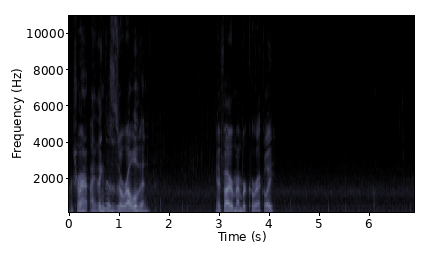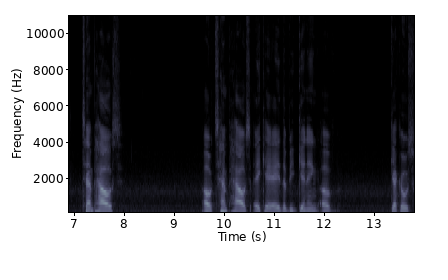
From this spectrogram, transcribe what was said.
I'm trying... I think this is irrelevant. If I remember correctly. Temp House. Oh, Temp House, aka the beginning of Gecko's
